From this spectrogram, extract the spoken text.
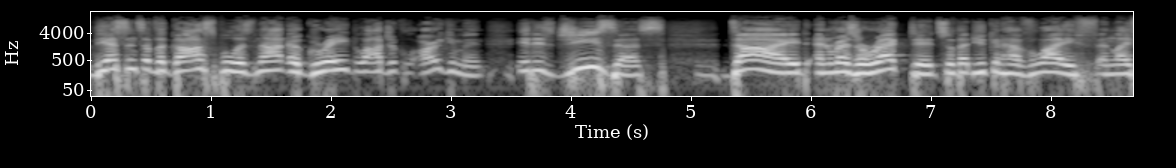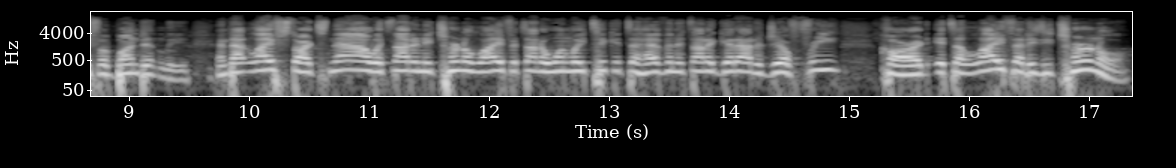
The essence of the gospel is not a great logical argument. It is Jesus died and resurrected so that you can have life and life abundantly. And that life starts now. It's not an eternal life. It's not a one way ticket to heaven. It's not a get out of jail free card. It's a life that is eternal.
